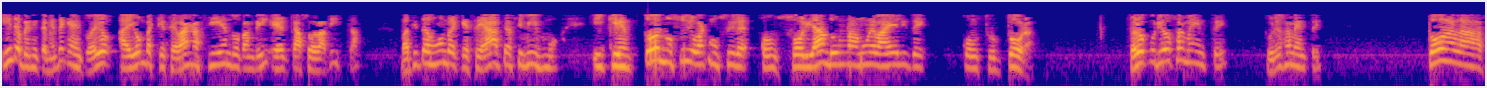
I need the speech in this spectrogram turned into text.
independientemente que dentro de ellos hay hombres que se van haciendo también, es el caso de Batista. Batista es un hombre que se hace a sí mismo y que en torno suyo va consolidando una nueva élite constructora. Pero curiosamente, curiosamente, todas las,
